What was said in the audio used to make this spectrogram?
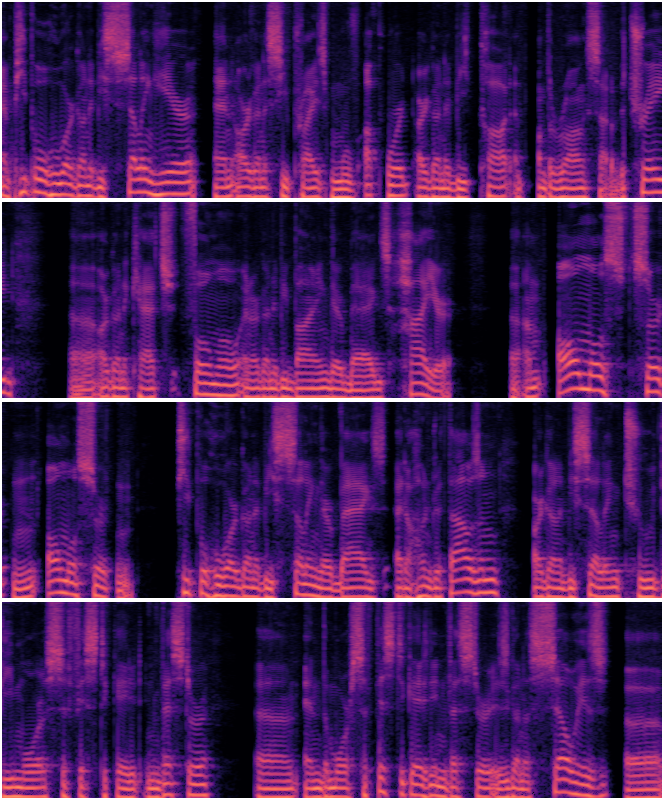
and people who are going to be selling here and are going to see price move upward are going to be caught on the wrong side of the trade uh, are going to catch FOMO and are going to be buying their bags higher. Uh, I'm almost certain, almost certain, people who are going to be selling their bags at 100,000 are going to be selling to the more sophisticated investor. Uh, and the more sophisticated investor is going to sell his uh,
